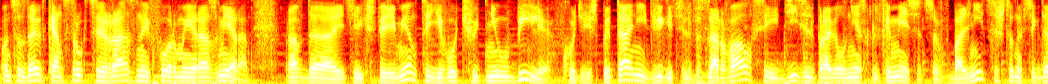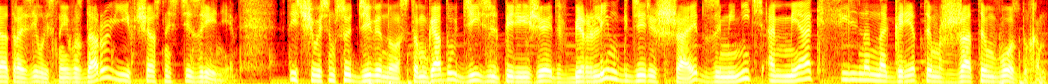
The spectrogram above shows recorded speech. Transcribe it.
он создает конструкции разной формы и размера. Правда, эти эксперименты его чуть не убили. В ходе испытаний двигатель взорвался, и дизель провел несколько месяцев в больнице, что навсегда отразилось на его здоровье и, в частности, зрении. В 1890 году дизель переезжает в Берлин, где решает заменить аммиак сильно нагретым сжатым воздухом.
